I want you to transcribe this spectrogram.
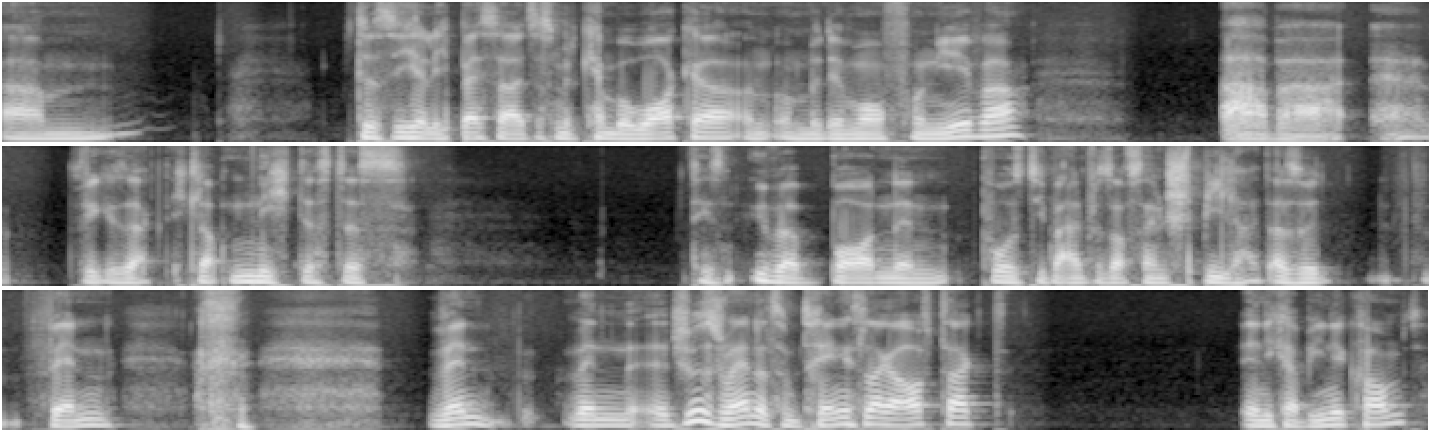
Ähm, das ist sicherlich besser, als es mit Kemba Walker und, und mit Devon Fournier war. Aber äh, wie gesagt, ich glaube nicht, dass das diesen überbordenden positiven Einfluss auf sein Spiel hat. Also wenn, wenn, wenn Julius Randall zum Trainingslager auftakt, in die Kabine kommt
